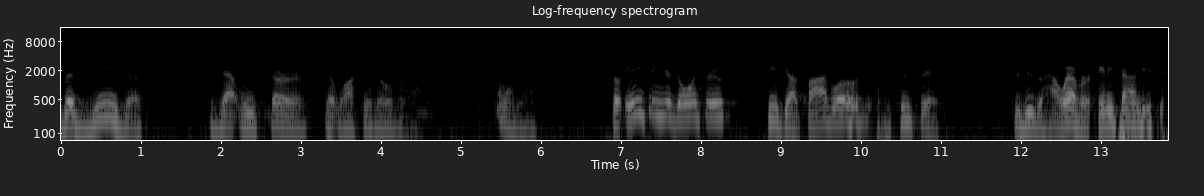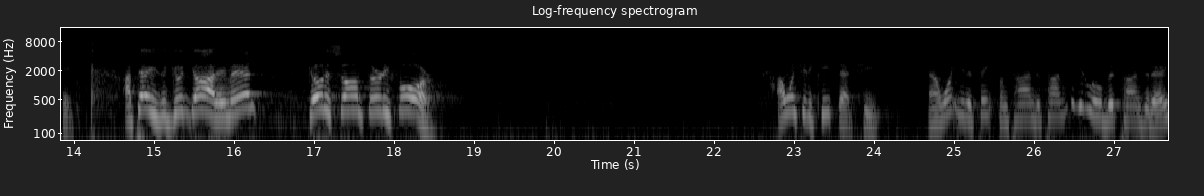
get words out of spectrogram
the Jesus that we serve that watches over us. Come on, man. So anything you're going through, he's got five loaves and two fish to do the however anytime you think. I tell you, he's a good God, amen? Go to Psalm 34. I want you to keep that sheet. And I want you to think from time to time, if you get a little bit time today,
